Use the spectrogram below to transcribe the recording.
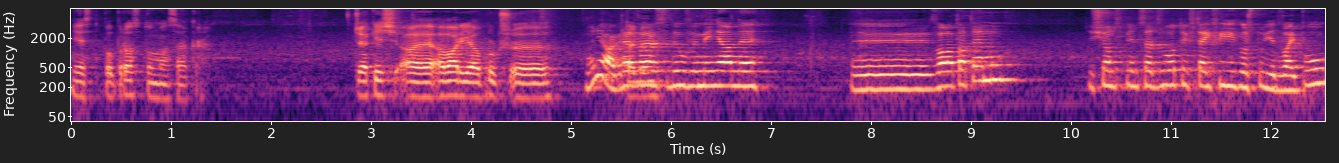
Jest po prostu masakra. Czy jakieś e, awarie oprócz... No nie, jak rewers był wymieniany yy, dwa lata temu, 1500 zł, w tej chwili kosztuje 2,5.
